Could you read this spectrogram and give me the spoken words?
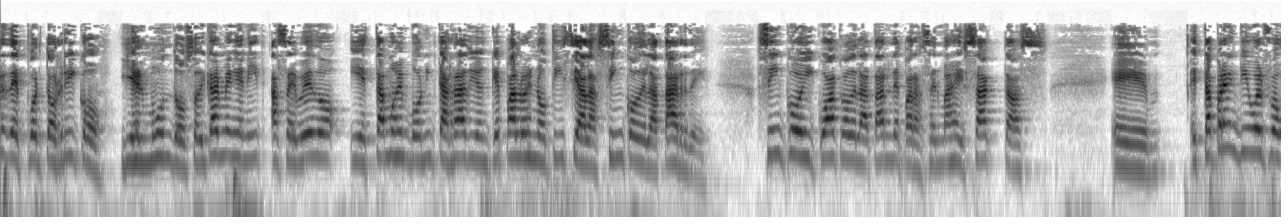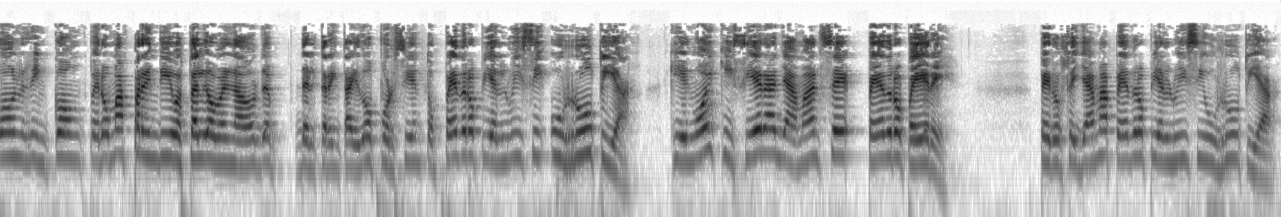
Tardes, Puerto Rico y el mundo. Soy Carmen Enit Acevedo y estamos en Bonita Radio en Qué Palo es Noticia a las 5 de la tarde. 5 y 4 de la tarde para ser más exactas. Eh, está prendido el fuego en el rincón, pero más prendido está el gobernador de- del 32%, Pedro Pierluisi Urrutia, quien hoy quisiera llamarse Pedro Pérez pero se llama Pedro Pierluisi Urrutia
